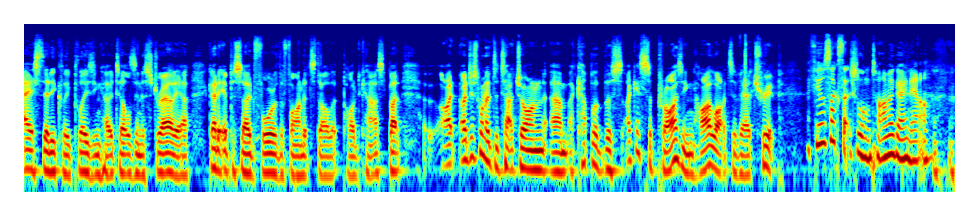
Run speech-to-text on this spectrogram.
aesthetically pleasing hotels in Australia, go to episode four of the Find It Style It podcast. But I, I just wanted to touch on um, a couple of the, I guess, surprising highlights of our trip. It feels like such a long time ago now. It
